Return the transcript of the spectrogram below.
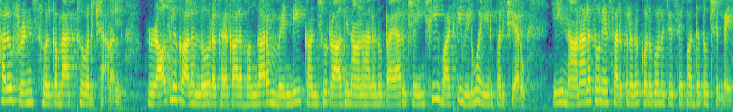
Hello friends welcome back to our channel రాజుల కాలంలో రకరకాల బంగారం వెండి కంచు రాగి నాణాలను తయారు చేయించి వాటికి విలువ ఏర్పరిచారు. ఈ నాణాలతోనే సరుకులను కొనుగోలు చేసే పద్ధతి వచ్చింది.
